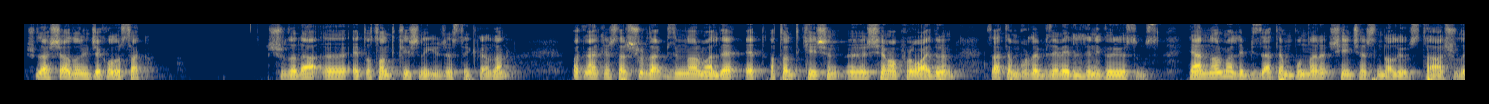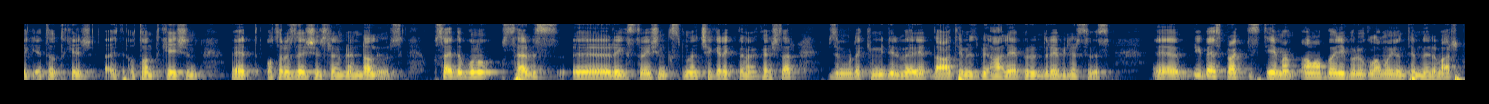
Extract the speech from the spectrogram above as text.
şurada aşağı doğru inecek olursak şurada da e, add authentication'a gireceğiz tekrardan. Bakın arkadaşlar şurada bizim normalde add authentication e, schema provider'ın zaten burada bize verildiğini görüyorsunuz. Yani normalde biz zaten bunları şeyin içerisinde alıyoruz. Ta şuradaki add authentication, ve add authorization işlemlerinde alıyoruz. Bu sayede bunu servis e, registration kısmından çekerekten arkadaşlar bizim buradaki middleware'i daha temiz bir hale büründürebilirsiniz. E, bir best practice diyemem ama böyle bir uygulama yöntemleri var.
